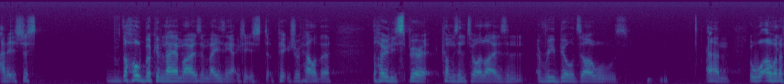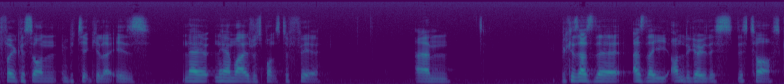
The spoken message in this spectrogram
And it's just, the whole book of Nehemiah is amazing, actually. It's just a picture of how the, the Holy Spirit comes into our lives and, and rebuilds our walls. Um, but what I want to focus on in particular is ne- Nehemiah's response to fear. Um, because as, as they undergo this, this task,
